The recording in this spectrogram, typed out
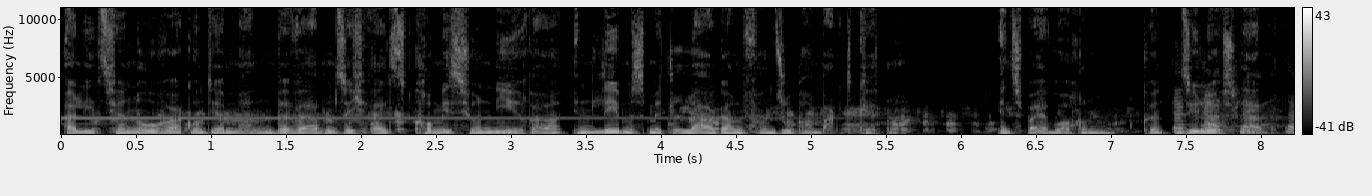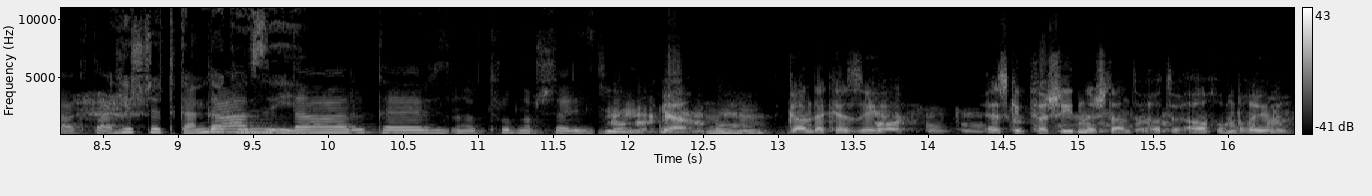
Alicia Nowak und ihr Mann bewerben sich als Kommissionierer in Lebensmittellagern von Supermarktketten. In zwei Wochen könnten sie loslegen. Hier steht Gandaker See. Ja, Gandaker See. Es gibt verschiedene Standorte, auch um Bremen.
